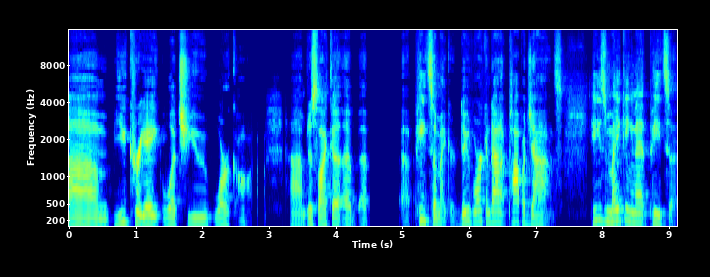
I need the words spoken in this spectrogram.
Um, you create what you work on. Um, just like a, a, a pizza maker, dude working down at Papa John's. He's making that pizza,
